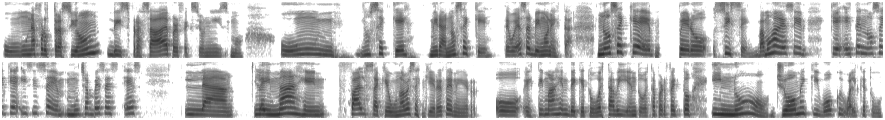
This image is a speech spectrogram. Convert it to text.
una frustración disfrazada de perfeccionismo, un no sé qué, mira, no sé qué, te voy a ser bien honesta, no sé qué, pero sí sé. Vamos a decir que este no sé qué y sí sé muchas veces es la, la imagen falsa que uno a veces quiere tener o esta imagen de que todo está bien, todo está perfecto y no, yo me equivoco igual que tú.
